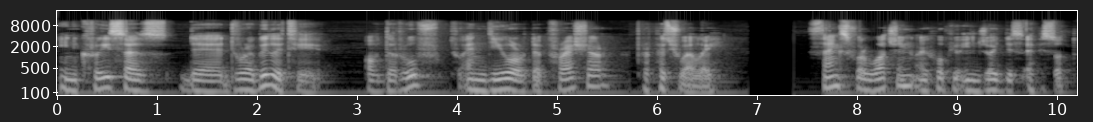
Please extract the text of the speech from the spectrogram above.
increases the durability of the roof to endure the pressure perpetually. Thanks for watching, I hope you enjoyed this episode.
